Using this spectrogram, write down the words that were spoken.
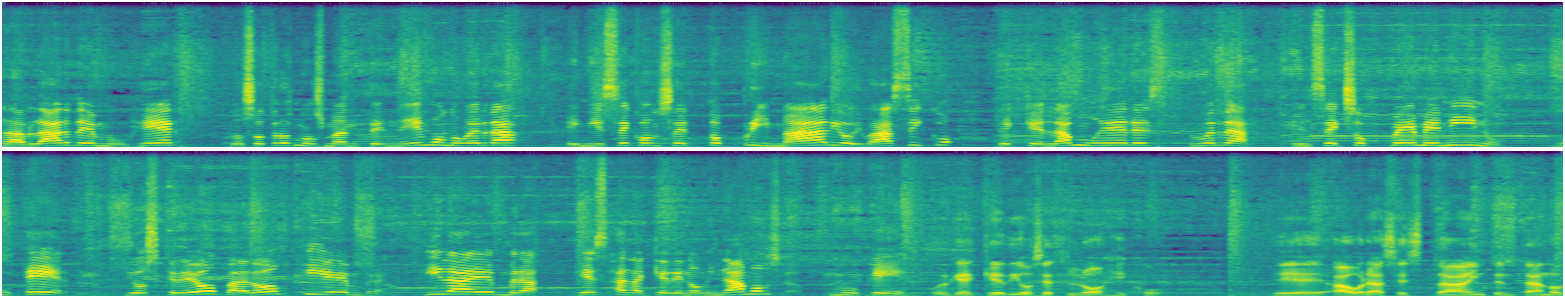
hablar de mujer, nosotros nos mantenemos, ¿no verdad?, en ese concepto primario y básico de que la mujer es, ¿no verdad?, el sexo femenino, mujer. Dios creó varón y hembra. Y la hembra es a la que denominamos mujer. Porque es que Dios es lógico. Eh, ahora se está intentando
